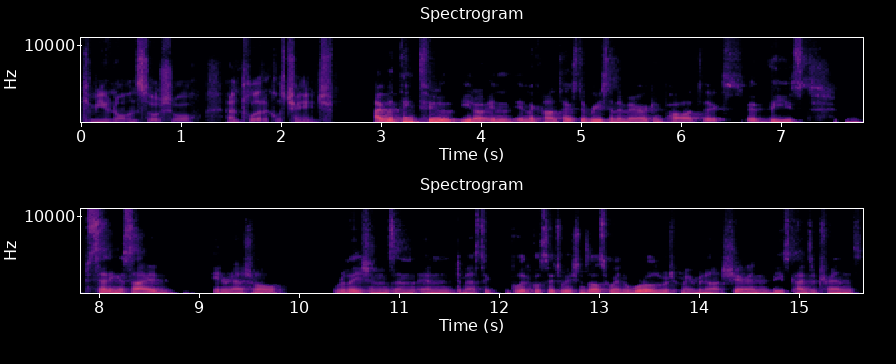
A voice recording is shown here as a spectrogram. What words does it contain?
communal and social and political change. I would think too, you know, in, in the context of recent American politics, at least, setting aside international relations and, and domestic political situations elsewhere in the world, which may or may not share in these kinds of trends,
